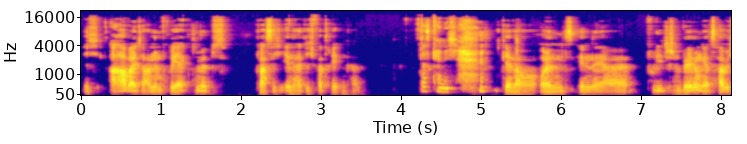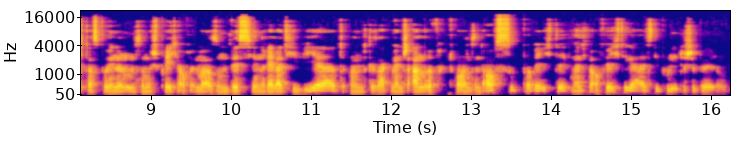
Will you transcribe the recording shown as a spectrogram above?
ich arbeite an einem Projekt mit, was ich inhaltlich vertreten kann. Das kenne ich. genau. Und in der politischen Bildung, jetzt habe ich das vorhin in unserem Gespräch auch immer so ein bisschen relativiert und gesagt, Mensch, andere Faktoren sind auch super wichtig, manchmal auch wichtiger als die politische Bildung.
